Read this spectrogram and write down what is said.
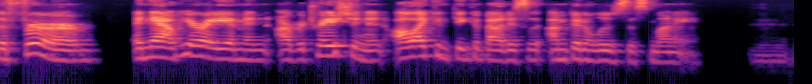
the firm And now here I am in arbitration, and all I can think about is I'm going to lose this money. Mm.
